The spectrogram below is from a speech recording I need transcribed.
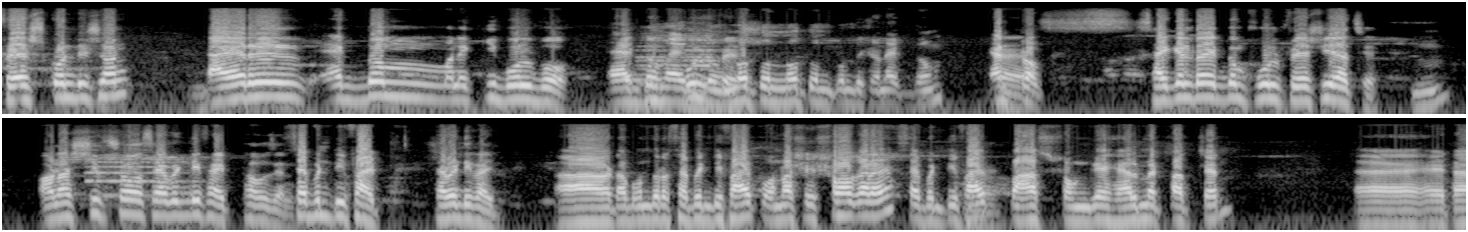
ফ্রেশ কন্ডিশন টায়ারের একদম মানে কি বলব? একদম একদম নতুন নতুন কন্ডিশন একদম। অ্যান্ট্রক সাইকেলটা একদম ফুল ফ্রেশই আছে। হুম। অনারশিপ সহ seventy five thousand seventy five seventy five ওটা বন্ধুরা সেভেন্টি ফাইভ অনার্সের সহকারে সেভেন্টি ফাইভ হ্যাঁ। প্লাস সঙ্গে হেলমেট পাচ্ছেন। আহ, এটা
